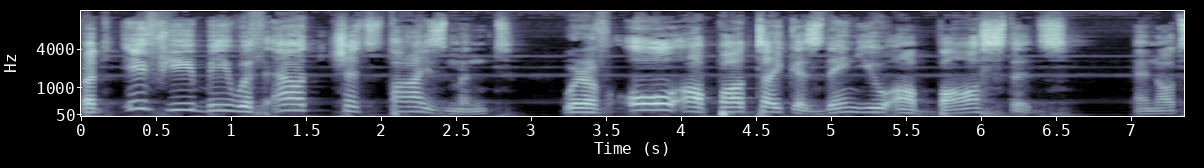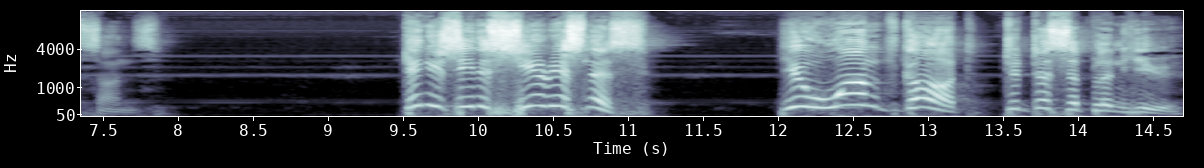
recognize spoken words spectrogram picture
But if ye be without chastisement, whereof all are partakers, then you are bastards and not sons. Can you see the seriousness? You want God to discipline you,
